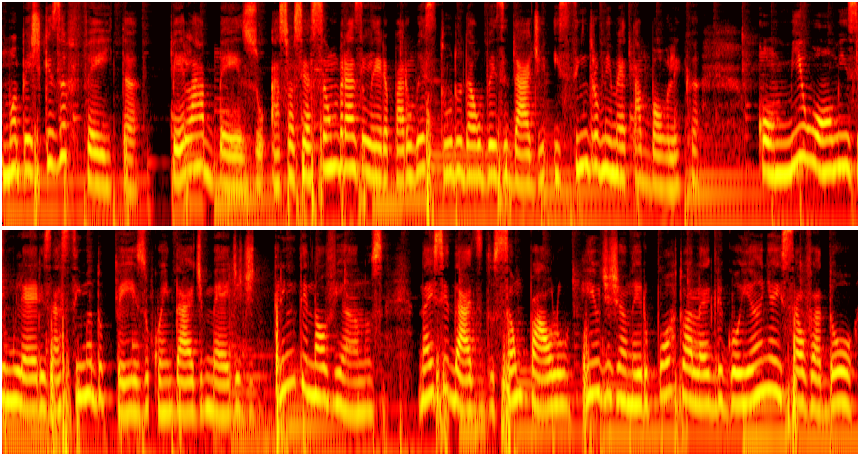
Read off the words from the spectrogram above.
Uma pesquisa feita pela ABESO, Associação Brasileira para o Estudo da Obesidade e Síndrome Metabólica, com mil homens e mulheres acima do peso com idade média de 39 anos nas cidades do São Paulo, Rio de Janeiro, Porto Alegre, Goiânia e Salvador,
